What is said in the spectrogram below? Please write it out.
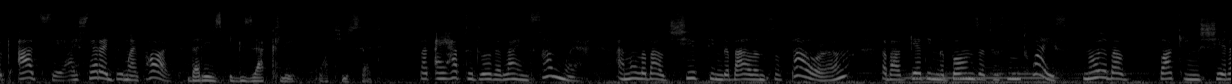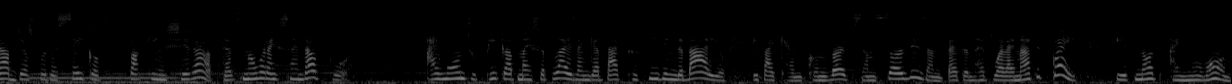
Look, Adse, I said I'd do my part. That is exactly what you said. But I have to draw the line somewhere. I'm all about shifting the balance of power, huh? About getting the Bonza to think twice. Not about fucking shit up just for the sake of fucking shit up. That's not what I signed up for. I want to pick up my supplies and get back to feeding the barrio. If I can convert some sozzies and heads while I'm at it, great. If not, I move on.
